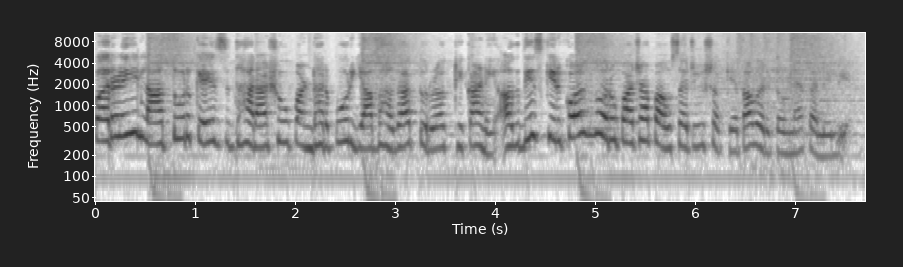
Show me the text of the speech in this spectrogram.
परळी लातूर केज धाराशिव पंढरपूर या भागात तुरळक ठिकाणी अगदीच किरकोळ स्वरूपाच्या पावसाची शक्यता वर्तवण्यात आलेली आहे.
